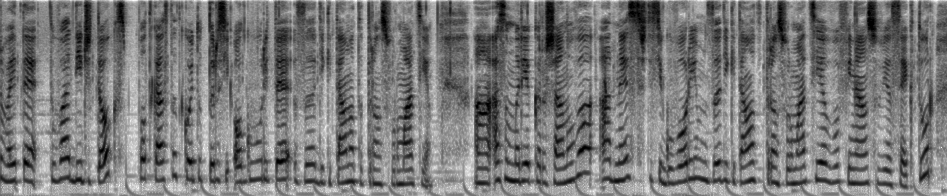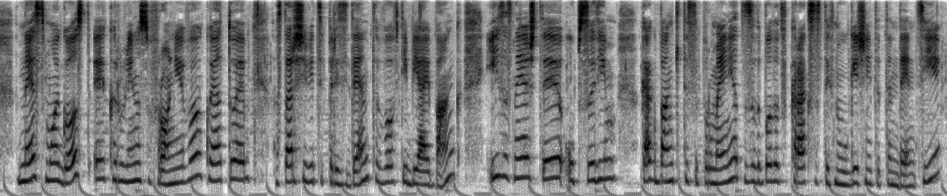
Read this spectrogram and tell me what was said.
Здравейте! Това е Digitalks, подкастът, който търси отговорите за дигиталната трансформация. А, аз съм Мария Карашанова, а днес ще си говорим за дигиталната трансформация в финансовия сектор. Днес мой гост е Каролина Софрониева, която е старши вице-президент в TBI Банк и с нея ще обсъдим как банките се променят, за да бъдат в крак с технологичните тенденции –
